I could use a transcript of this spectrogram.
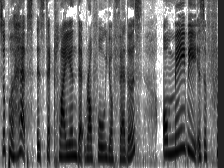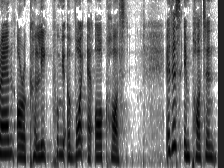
So perhaps it's that client that ruffle your feathers, or maybe it's a friend or a colleague whom you avoid at all costs. It is important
